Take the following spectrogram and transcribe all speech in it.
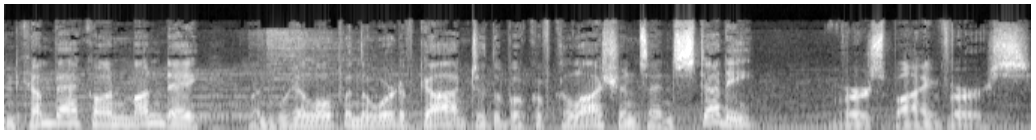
and come back on Monday when we'll open the Word of God to the book of Colossians and study verse by verse.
